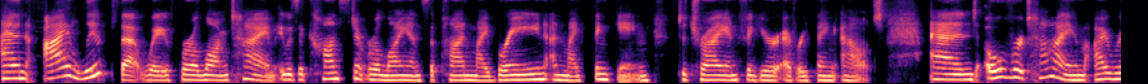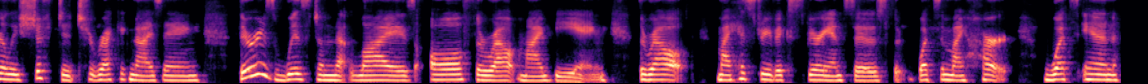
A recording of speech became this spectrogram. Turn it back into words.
And I lived that way for a long time. It was a constant reliance upon my brain and my thinking to try and figure everything out. And over time, I really shifted to recognizing there is wisdom that lies all throughout my being, throughout my history of experiences, what's in my heart, what's in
